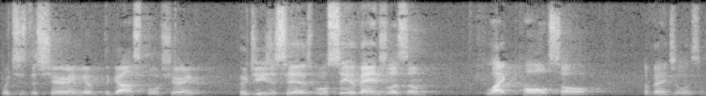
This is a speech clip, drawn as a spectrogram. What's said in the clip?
which is the sharing of the gospel, sharing who Jesus is. We'll see evangelism like Paul saw evangelism.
